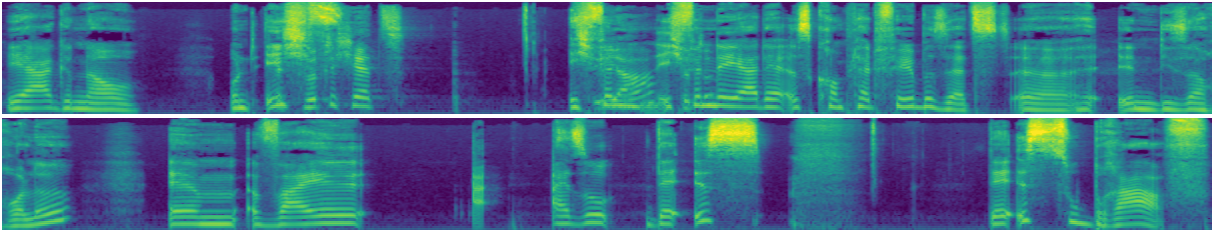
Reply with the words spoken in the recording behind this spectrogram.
Ja, genau. Und ich. würde ich jetzt. Ich finde, ja, ich finde ja, der ist komplett fehlbesetzt äh, in dieser Rolle, ähm, weil also der ist, der ist zu brav.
